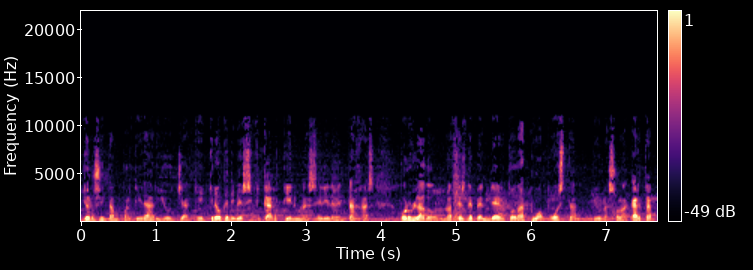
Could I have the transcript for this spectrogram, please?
yo no soy tan partidario, ya que creo que diversificar tiene una serie de ventajas. Por un lado, no haces depender toda tu apuesta de una sola carta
